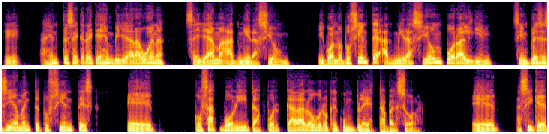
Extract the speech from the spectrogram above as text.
que la gente se cree que es envidia buena se llama admiración. Y cuando tú sientes admiración por alguien, simple y sencillamente tú sientes eh, cosas bonitas por cada logro que cumple esta persona. Eh, así que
